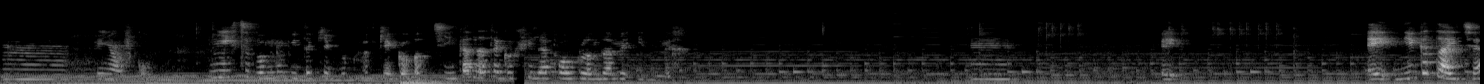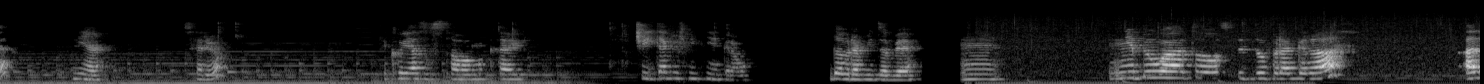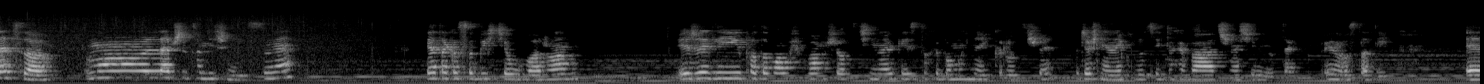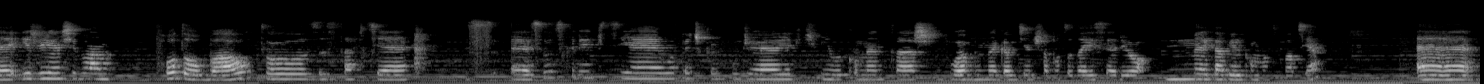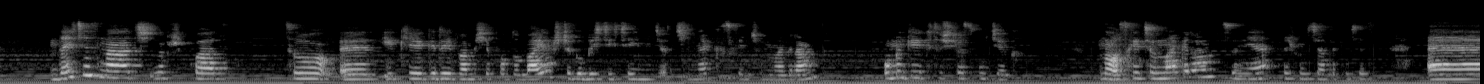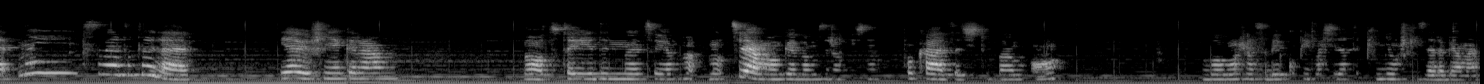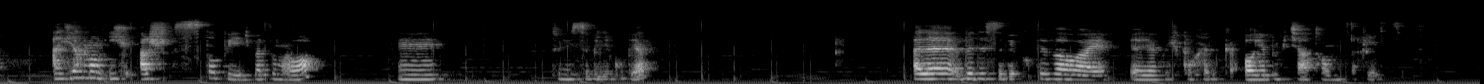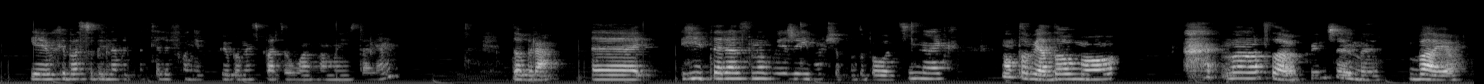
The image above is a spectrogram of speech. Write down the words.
mm, pieniążków. Nie chcę wam robić takiego krótkiego odcinka, dlatego chwilę pooglądamy innych. Ej. Ej, nie gadajcie. Nie. Serio? Tylko ja zostałam, okej. Czyli tak już nikt nie grał. Dobra, widzowie. Mm. Nie była to zbyt dobra gra, ale co? No, lepsze to niż nic, nie? Ja tak osobiście uważam. Jeżeli podobał się Wam się odcinek, jest to chyba mój najkrótszy. Chociaż nie najkrótszy, to chyba 13 minut, tak, e, ostatni. E, jeżeli on się Wam podobał, to zostawcie e, subskrypcję, łapeczkę w górze, jakiś miły komentarz. Byłabym mega wdzięczna, bo to daje serio mega wielką motywację. E, dajcie znać na przykład, to e, jakie gry wam się podobają, z czego byście chcieli mieć odcinek, z chęcią nagram. Omega, ktoś raz uciekł. No, z chęcią nagram, co nie? Też bym chciała tak uciec. E, no i w sumie to tyle. Ja już nie gram. No, tutaj jedyne co ja no co ja mogę wam zrobić? No, pokazać tu wam, o. Bo można sobie kupić właśnie za te pieniążki zarabiane. A ja mam ich aż 105, bardzo mało. Mm, tu nic sobie nie kupię. Ale będę sobie kupywała e, jakąś kuchenkę. O, ja bym chciała tą za 500. Ja ją chyba sobie nawet na telefonie kupię, bo ona jest bardzo ładna moim zdaniem. Dobra. E, I teraz znowu, jeżeli Wam się podobał odcinek, no to wiadomo. No co, kończymy. Bajo.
